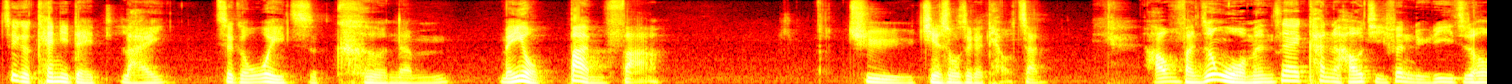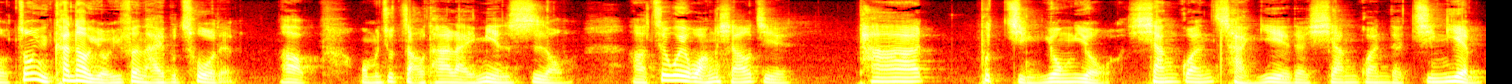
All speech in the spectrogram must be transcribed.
这个 candidate 来这个位置可能。没有办法去接受这个挑战。好，反正我们在看了好几份履历之后，终于看到有一份还不错的，好，我们就找他来面试哦。啊，这位王小姐，她不仅拥有相关产业的相关的经验，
